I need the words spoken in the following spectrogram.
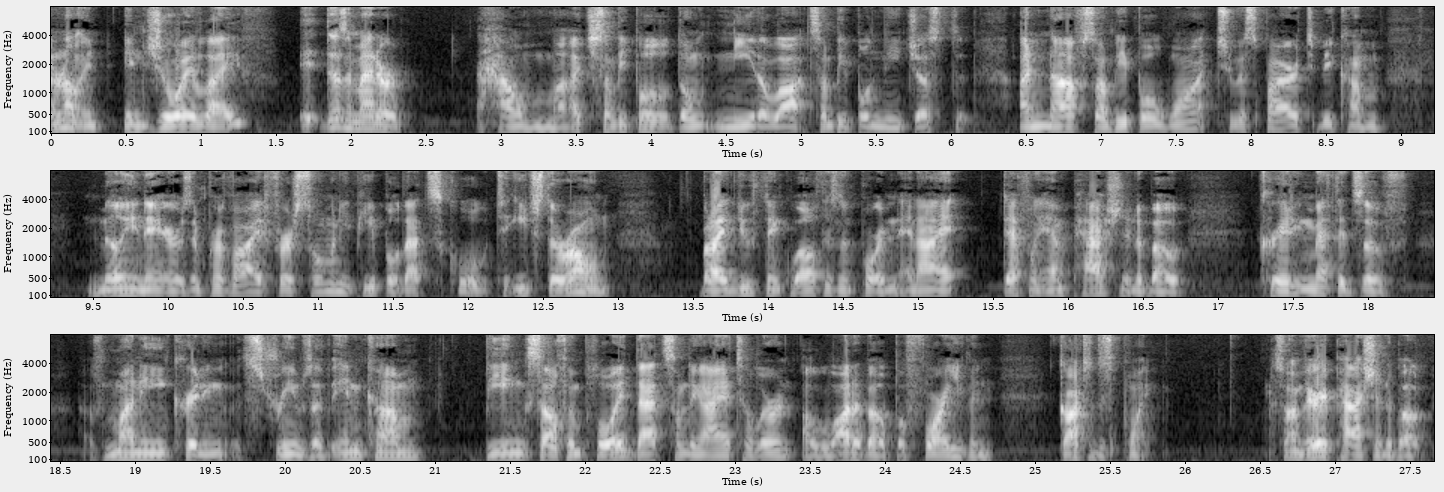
don't know, enjoy life. It doesn't matter how much. Some people don't need a lot. Some people need just enough. Some people want to aspire to become millionaires and provide for so many people. That's cool. To each their own. But I do think wealth is important, and I definitely am passionate about creating methods of of money, creating streams of income, being self employed, that's something I had to learn a lot about before I even got to this point. So I'm very passionate about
